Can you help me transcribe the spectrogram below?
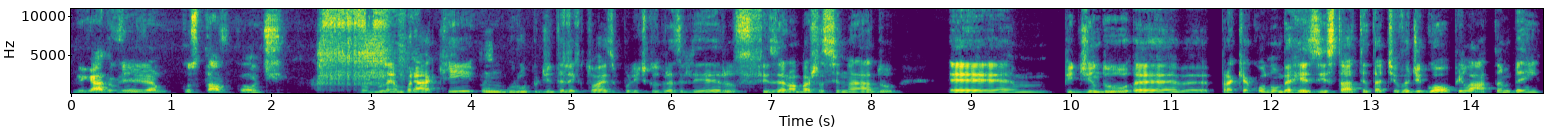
Obrigado, Vivian. Gustavo Conte. Vamos lembrar que um grupo de intelectuais e políticos brasileiros fizeram um abaixo-assinado é, pedindo é, para que a Colômbia resista à tentativa de golpe lá também.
